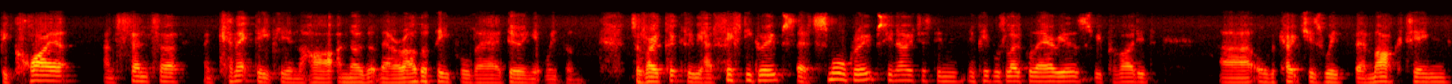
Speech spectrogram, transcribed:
be quiet and center and connect deeply in the heart and know that there are other people there doing it with them. So very quickly we had 50 groups. They're small groups, you know, just in, in people's local areas. We provided uh, all the coaches with their marketing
